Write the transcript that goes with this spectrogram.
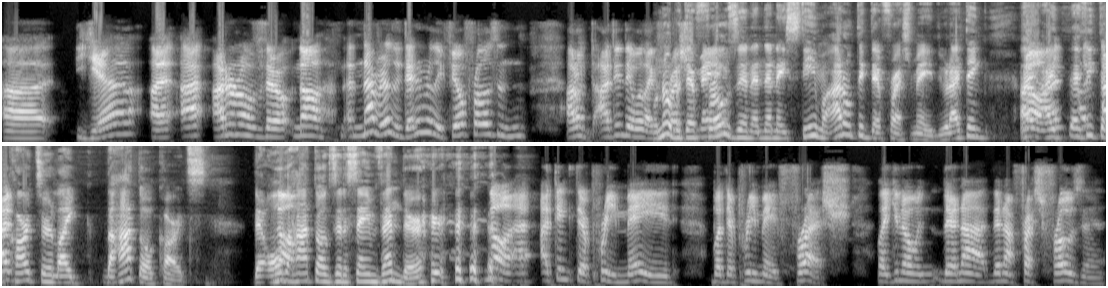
Uh, yeah, I, I, I don't know if they're no, not really. They didn't really feel frozen. I don't. I think they were like Well, no, but they're made. frozen and then they steam. I don't think they're fresh made, dude. I think I, No, I, I- I, think the carts are like the hot dog carts. They're all No. the hot dogs are the same vendor. No, I, I think they're pre-made, but they're pre-made fresh. Like you know, they're not they're not fresh frozen.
